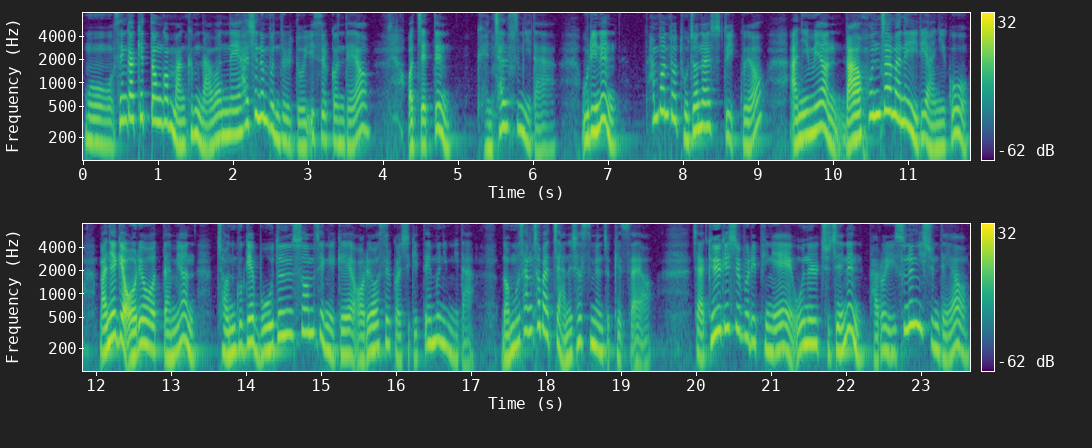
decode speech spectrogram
뭐 생각했던 것만큼 나왔네 하시는 분들도 있을 건데요. 어쨌든 괜찮습니다. 우리는 한 번 더 도전할 수도 있고요. 아니면 나 혼자만의 일이 아니고 만약에 어려웠다면 전국의 모든 수험생에게 어려웠을 것이기 때문입니다. 너무 상처받지 않으셨으면 좋겠어요. 자, 교육 이슈 브리핑의 오늘 주제는 바로 이 수능 이슈인데요.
